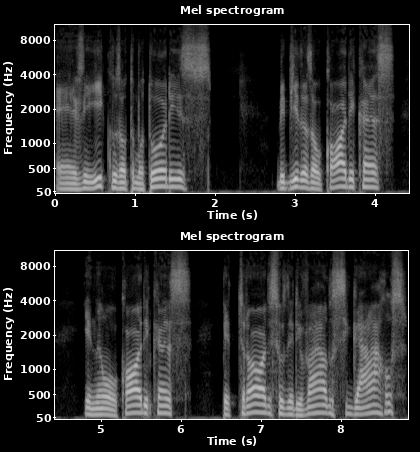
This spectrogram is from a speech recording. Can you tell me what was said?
é, veículos automotores, bebidas alcoólicas e não alcoólicas, petróleo, seus derivados, cigarros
